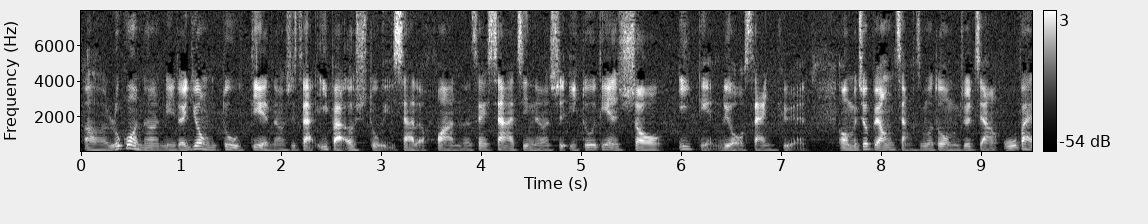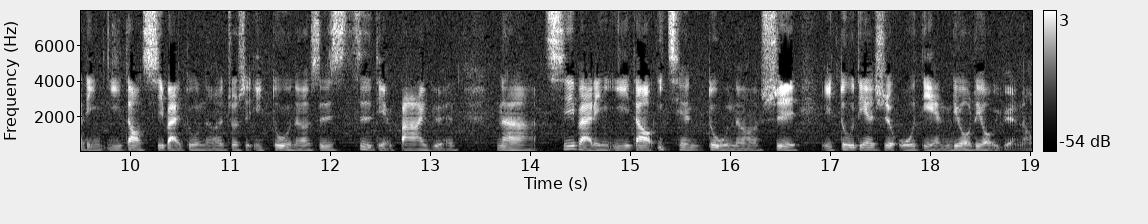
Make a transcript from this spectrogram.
呃，如果呢，你的用度电呢是在一百二十度以下的话呢，在夏季呢是一度电收一点六三元。我们就不用讲这么多，我们就讲五百零一到七百度呢，就是一度呢是四点八元。那七百零一到一千度呢，是一度电是五点六六元哦。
